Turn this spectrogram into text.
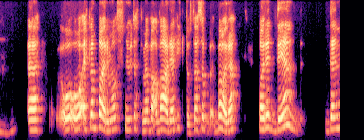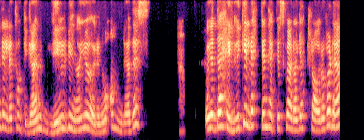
Mm -hmm. uh, og, og, et eller annet bare med å snu dette med hva, hva er det jeg likte hos deg? Altså bare, bare det den lille tankegreien vil begynne å gjøre noe annerledes. Og Det er heller ikke lett i en hektisk hverdag, jeg er klar over det.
